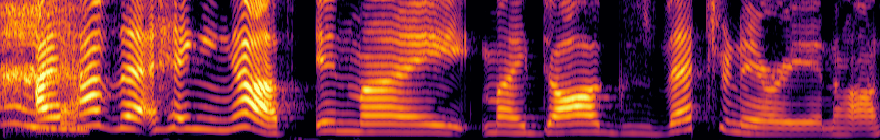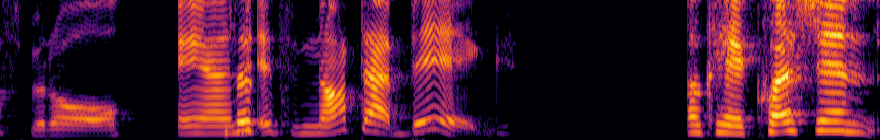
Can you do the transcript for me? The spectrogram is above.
I have that hanging up in my my dog's veterinarian hospital, and Look- it's not that big. Okay, question.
